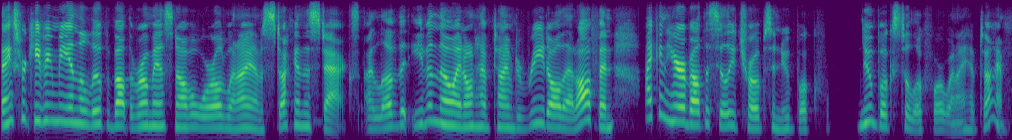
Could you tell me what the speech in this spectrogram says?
Thanks for keeping me in the loop about the romance novel world when I am stuck in the stacks. I love that even though I don't have time to read all that often, I can hear about the silly tropes and new book new books to look for when I have time.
